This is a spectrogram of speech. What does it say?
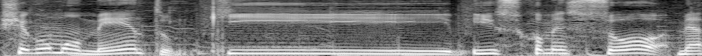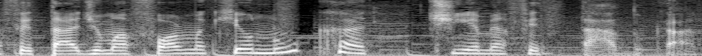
Chegou um momento que isso começou a me afetar de uma forma que eu nunca tinha me afetado, cara.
